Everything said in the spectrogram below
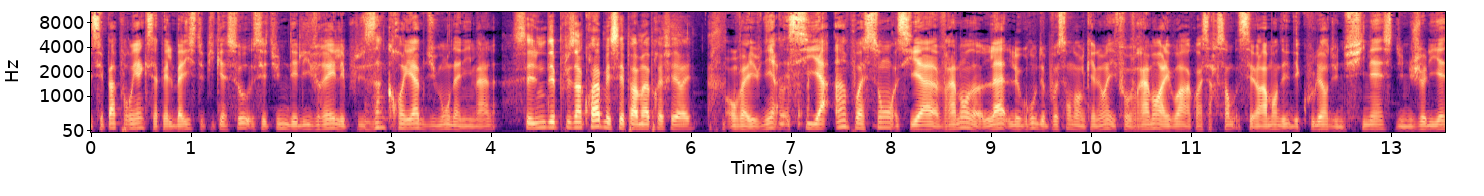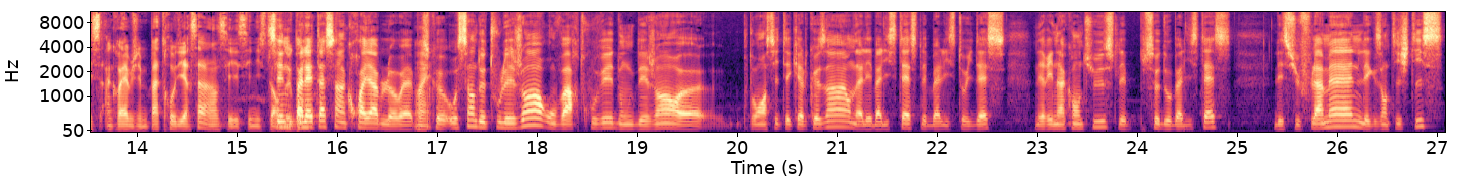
c'est pas pour rien qu'il s'appelle Baliste Picasso. C'est une des livrées les plus incroyables du monde animal. C'est une des plus incroyables, mais c'est pas ma préférée. On va y venir. S'il y a un poisson, s'il y a vraiment là le groupe de poissons dans lequel on est, il faut vraiment aller voir à quoi ça ressemble. C'est vraiment des, couleurs d'une finesse, d'une joliesse incroyable. J'aime pas trop dire ça. Hein. C'est une histoire. C'est une palette assez incroyable, ouais, parce qu'au sein de tous les genres, on va retrouver donc des genres. Euh, pour en citer quelques-uns, on a les balistes, les balistoides, les rhinacanthus, les pseudo-balistes, les sufflamènes, les xanthichtis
